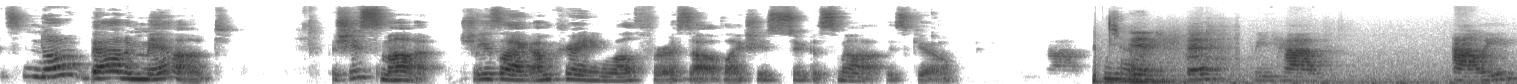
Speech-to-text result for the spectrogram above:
it's not a bad amount. But she's smart. She's like, I'm creating wealth for herself. Like, she's super smart. This girl. Um, in fifth, we have Allie,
